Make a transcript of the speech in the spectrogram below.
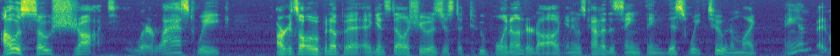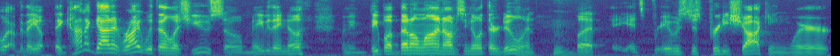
I was so shocked where last week Arkansas opened up against LSU as just a two point underdog, and it was kind of the same thing this week too. And I'm like, man, they they kind of got it right with LSU, so maybe they know. I mean, people at Bet Online obviously know what they're doing, mm. but it's it was just pretty shocking where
